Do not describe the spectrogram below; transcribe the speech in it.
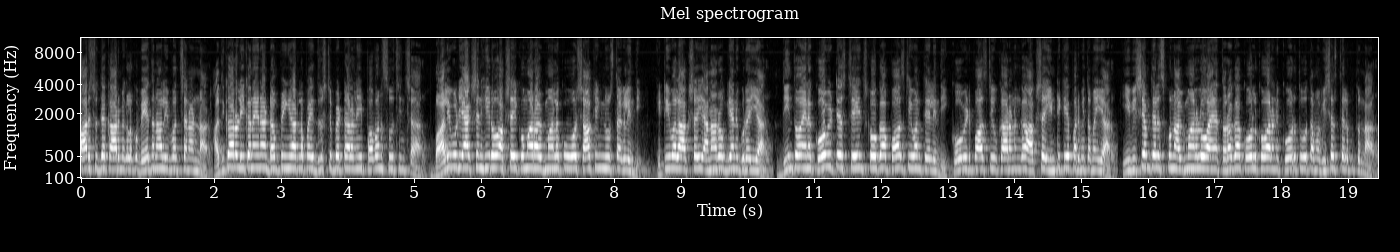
పారిశుద్ధ్య కార్మికులకు వేతనాలు ఇవ్వచ్చని అన్నారు అధికారులు ఇకనైనా డంపింగ్ యార్డ్లపై దృష్టి పెట్టాలని పవన్ సూచించారు. బాలీవుడ్ యాక్షన్ హీరో అక్షయ్ కుమార్ అభిమానులకు ఓ షాకింగ్ న్యూస్ తగిలింది. ఇటీవల అక్షయ్ అనారోగ్యానికి గురయ్యారు. దీంతో ఆయన కోవిడ్ టెస్ట్ చేయించుకోగా పాజిటివ్ అని తేలింది. కోవిడ్ పాజిటివ్ కారణంగా అక్షయ్ ఇంటికే పరిమితమయ్యారు. ఈ విషయం తెలుసుకున్న అభిమానులు ఆయన త్వరగా కోలుకోవాలని కోరుతూ తమ విషస్ తెలుపుతున్నారు.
